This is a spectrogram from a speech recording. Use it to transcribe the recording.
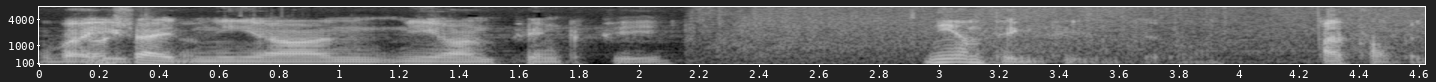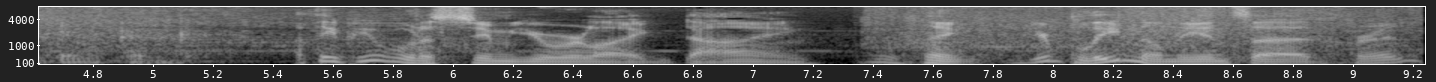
What I about wish you? I had Phil? neon neon pink pea. Neon pink would be good one. I'd probably go pink. I think people would assume you were like dying, like you're bleeding on the inside, friend.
